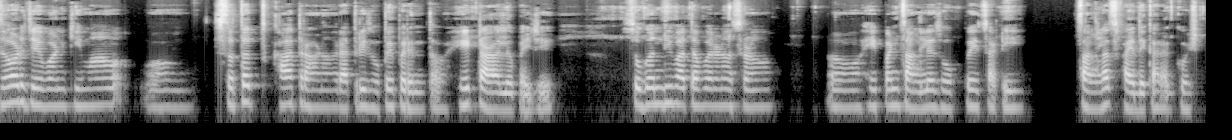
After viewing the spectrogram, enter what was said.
जड जेवण किंवा सतत खात राहणं रात्री झोपेपर्यंत हे टाळलं पाहिजे. सुगंधी वातावरण असणं हे पण चांगल्या झोपेसाठी चांगलाच फायदेकारक गोष्ट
